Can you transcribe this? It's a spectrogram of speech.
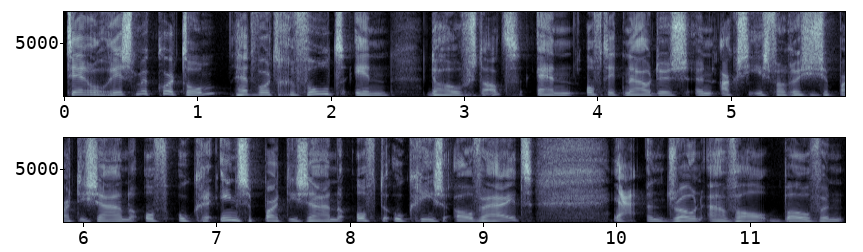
terrorisme. Kortom, het wordt gevoeld in de hoofdstad. En of dit nou dus een actie is van Russische partisanen of Oekraïnse partisanen of de Oekraïnse overheid. Ja, een droneaanval boven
